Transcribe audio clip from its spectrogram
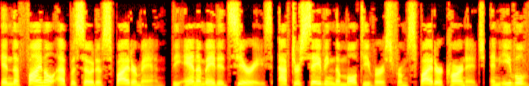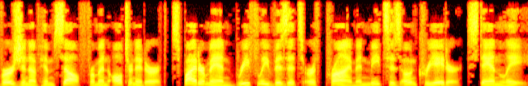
In the final episode of Spider-Man, the animated series, after saving the multiverse from Spider-Carnage, an evil version of himself from an alternate Earth, Spider-Man briefly visits Earth Prime and meets his own creator, Stan Lee.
